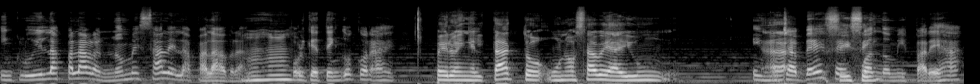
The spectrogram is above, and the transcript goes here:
incluir las palabras, no me sale la palabra Ujú. porque tengo coraje. Pero en el tacto uno sabe hay un... Y Ah, muchas veces sí, sí. cuando mis parejas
